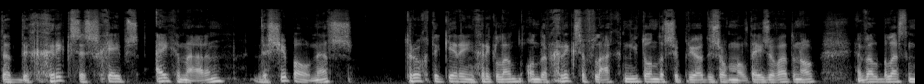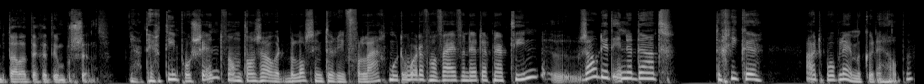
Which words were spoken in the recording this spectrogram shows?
dat de Griekse scheepseigenaren, de shipowners... terug te keren in Griekenland onder Griekse vlag... niet onder Cypriotisch of Maltese of wat dan ook... en wel belasting betalen tegen 10% Ja, tegen 10 procent, want dan zou het belastingtarief verlaagd moeten worden... van 35 naar 10. Eh, zou dit inderdaad de Grieken uit de problemen kunnen helpen?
